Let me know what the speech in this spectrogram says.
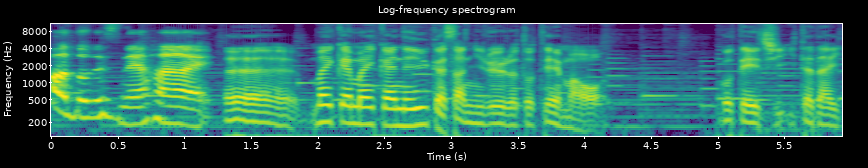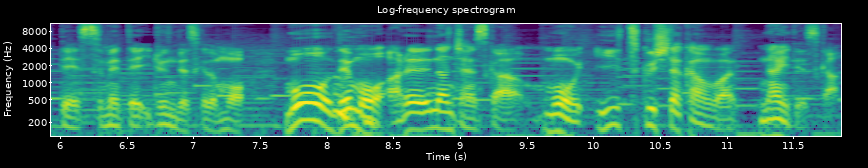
本当ですね。はい。えー毎回毎回ねゆいかさんにいろいろとテーマをご提示いただいて進めているんですけどももうでもあれなんじゃないですか。もう言い尽くした感はないですか？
